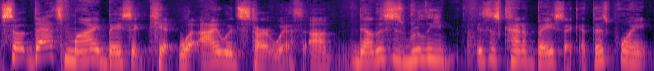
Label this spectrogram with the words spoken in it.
So that's my basic kit, what I would start with. Um, now this is really, this is kind of basic. At this point,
